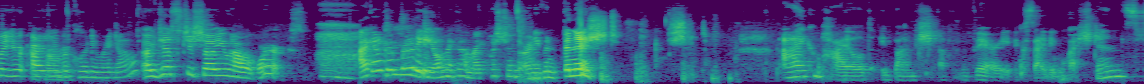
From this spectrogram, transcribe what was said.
But you're are you recording right now? Oh, just to show you how it works. I gotta get ready. Oh my god, my questions aren't even finished. Shit. I compiled a bunch of very exciting questions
